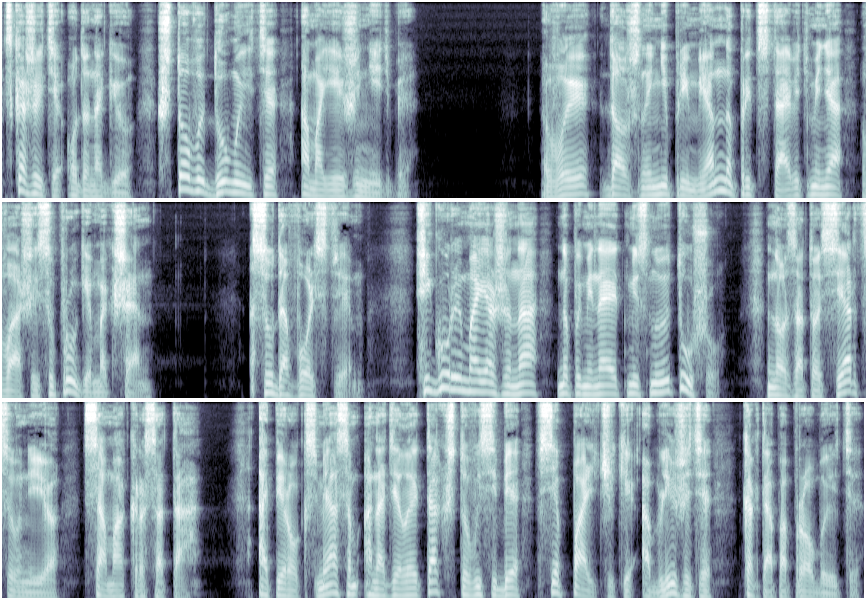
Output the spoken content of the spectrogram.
Скажите, Одонагю, что вы думаете о моей женитьбе? Вы должны непременно представить меня вашей супруге, Мэкшен. С удовольствием. Фигурой моя жена напоминает мясную тушу, но зато сердце у нее сама красота. А пирог с мясом она делает так, что вы себе все пальчики оближете, когда попробуете.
